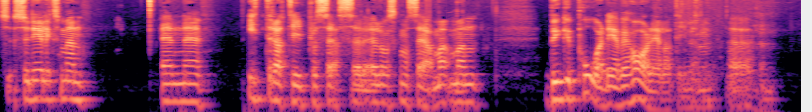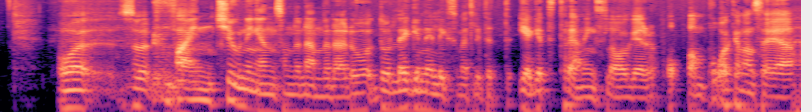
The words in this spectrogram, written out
så, så det är liksom en, en iterativ process, eller, eller vad ska man säga? Man, man bygger på det vi har hela tiden. Eh, Och så fine-tuningen som du nämnde där, då, då lägger ni liksom ett litet eget träningslager ovanpå kan man säga.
